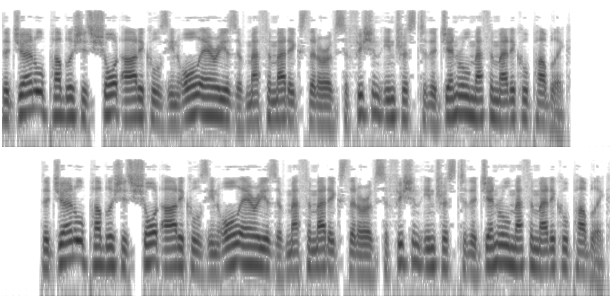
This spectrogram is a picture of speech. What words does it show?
The journal publishes short articles in all areas of mathematics that are of sufficient interest to the general mathematical public. The journal publishes short articles in all areas of mathematics that are of sufficient interest to the general mathematical public.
